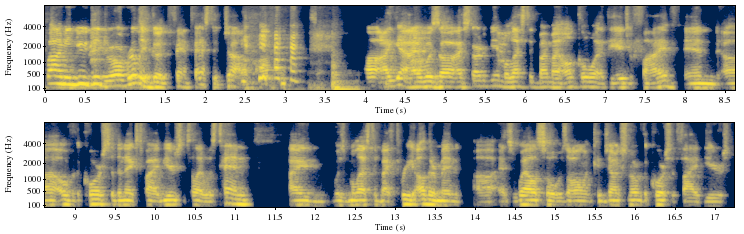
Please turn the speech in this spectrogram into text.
Well, I mean, you did a really good, fantastic job. Uh, yeah, I was. Uh, I started being molested by my uncle at the age of five, and uh, over the course of the next five years until I was ten, I was molested by three other men uh, as well. So it was all in conjunction over the course of five years.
